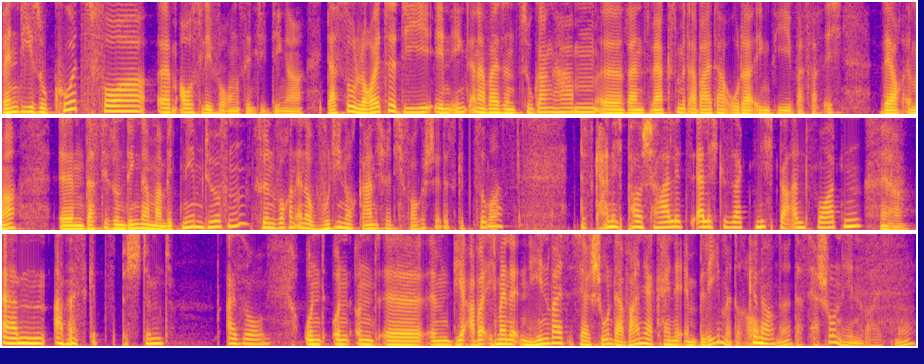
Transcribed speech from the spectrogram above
wenn die so kurz vor ähm, Auslieferung sind, die Dinger, dass so Leute, die in irgendeiner Weise einen Zugang haben, äh, seien es Werksmitarbeiter oder irgendwie, was weiß ich, wer auch immer, ähm, dass die so ein Ding da mal mitnehmen dürfen für ein Wochenende, obwohl die noch gar nicht richtig vorgestellt ist? Gibt sowas? Das kann ich pauschal jetzt ehrlich gesagt nicht beantworten. Ja. Ähm, aber es gibt es bestimmt. Also, Und, und, und, äh, ähm, die, aber ich meine, ein Hinweis ist ja schon, da waren ja keine Embleme drauf, Genau. ne? Das ist ja schon ein Hinweis, ne?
